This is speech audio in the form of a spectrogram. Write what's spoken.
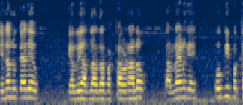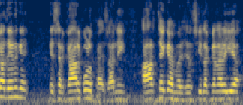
ਇਹਨਾਂ ਨੂੰ ਕਹਿ ਦਿਓ ਕਿ ਵੀ ਆਪਦਾ ਆਪਦਾ ਪੱਕਾ ਬਣਾ ਲਓ, ਕਰ ਲੈਣਗੇ। ਉਹ ਕੀ ਪੱਕਾ ਦੇਣਗੇ? ਇਹ ਸਰਕਾਰ ਕੋਲ ਪੈਸਾ ਨਹੀਂ, ਆਰਥਿਕ ਐਮਰਜੈਂਸੀ ਲੱਗਣ ਵਾਲੀ ਆ,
